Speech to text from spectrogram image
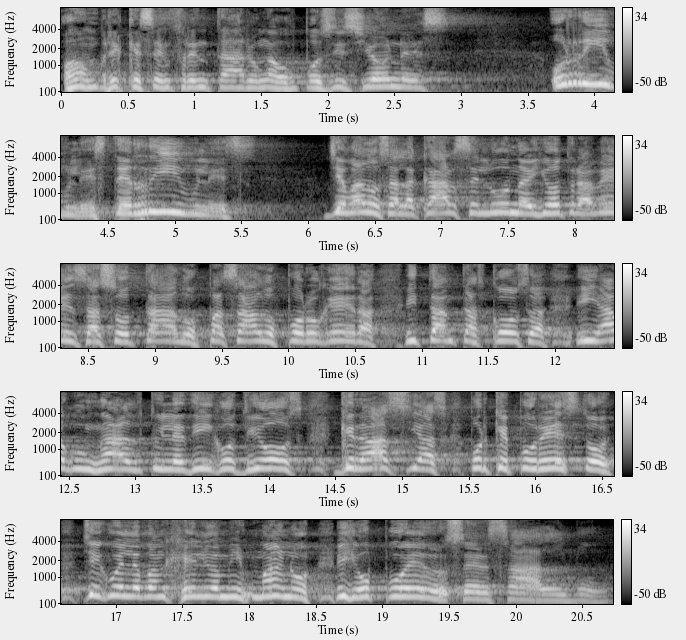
hombres que se enfrentaron a oposiciones horribles, terribles, llevados a la cárcel una y otra vez, azotados, pasados por hoguera y tantas cosas. Y hago un alto y le digo, Dios, gracias porque por esto llegó el Evangelio a mis manos y yo puedo ser salvo.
